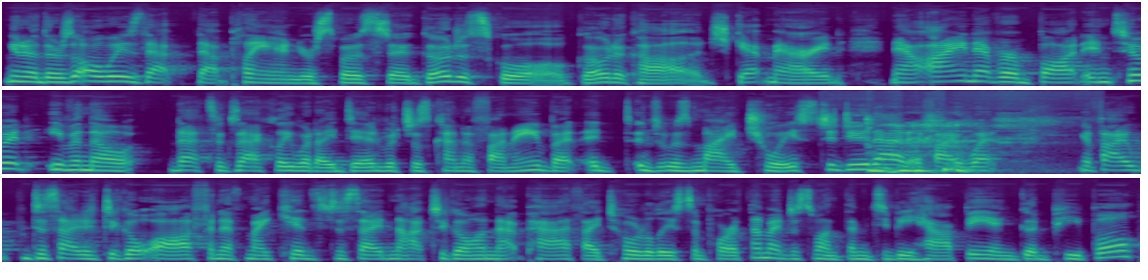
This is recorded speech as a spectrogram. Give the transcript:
you know there's always that that plan. You're supposed to go to school go to college get married. Now i never bought into it even though that's exactly what i did which is kind of funny but it, it was my choice to do that. If i went if i decided to go off and if my kids decide not to go on that path i totally support them. I just want them to be happy and good people.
